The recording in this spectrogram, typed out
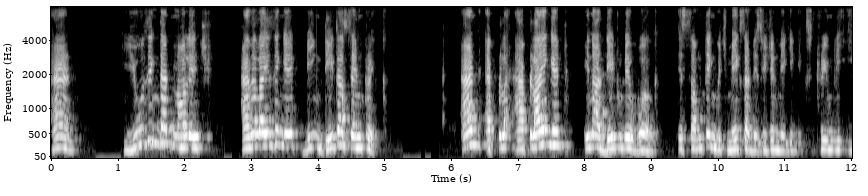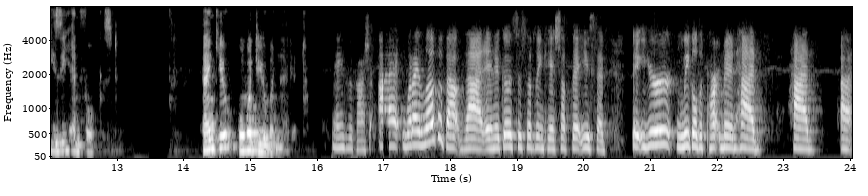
and using that knowledge, analyzing it, being data centric, and apply, applying it in our day to day work is something which makes our decision making extremely easy and focused. Thank you. Over to you, Bernadette. Thanks, Vikash. I, what I love about that, and it goes to something, Keshav, that you said, that your legal department had had uh,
